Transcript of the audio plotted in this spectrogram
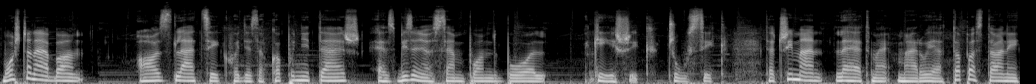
Mostanában az látszik, hogy ez a kapunyítás, ez bizonyos szempontból késik, csúszik. Tehát simán lehet már olyat tapasztalni,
